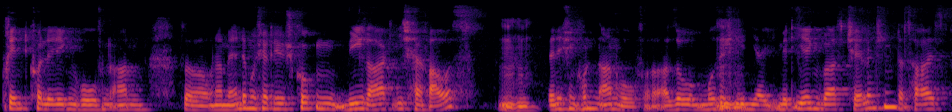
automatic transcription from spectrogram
Printkollegen rufen an. So, und am Ende muss ich natürlich gucken, wie rage ich heraus, mhm. wenn ich den Kunden anrufe. Also muss ich mhm. ihn ja mit irgendwas challengen. Das heißt,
